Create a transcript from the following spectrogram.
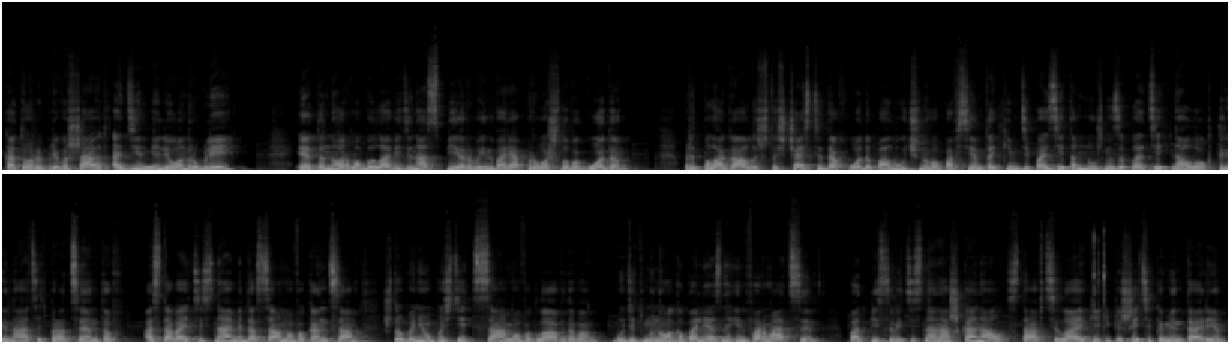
которые превышают 1 миллион рублей. Эта норма была введена с 1 января прошлого года. Предполагалось, что с части дохода, полученного по всем таким депозитам, нужно заплатить налог 13%. Оставайтесь с нами до самого конца, чтобы не упустить самого главного. Будет много полезной информации. Подписывайтесь на наш канал, ставьте лайки и пишите комментарии.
